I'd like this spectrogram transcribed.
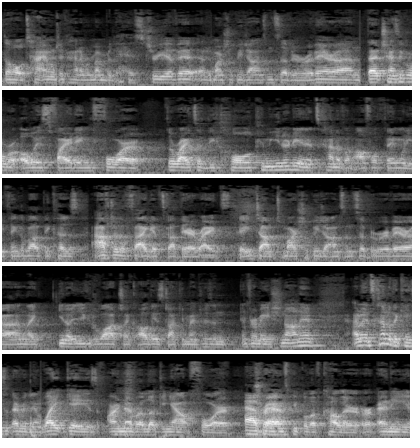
the whole time, to kind of remember the history of it, and Marsha P. Johnson, Sylvia Rivera, that trans people were always fighting for the rights of the whole community, and it's kind of an awful thing when you think about it because after the faggots got their rights, they dumped Marsha P. Johnson, Sylvia Rivera, and like you know you could watch like all these documentaries and information on it. I mean, it's kind of the case with everything. White gays are never looking out for Ever. trans people of color or any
